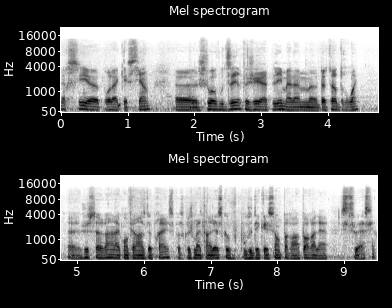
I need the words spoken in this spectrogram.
Merci euh, pour la question. Euh, je dois vous dire que j'ai appelé Madame euh, Dr Drouin juste avant la conférence de presse parce que je m'attendais à ce que vous posiez des questions par rapport à la situation.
